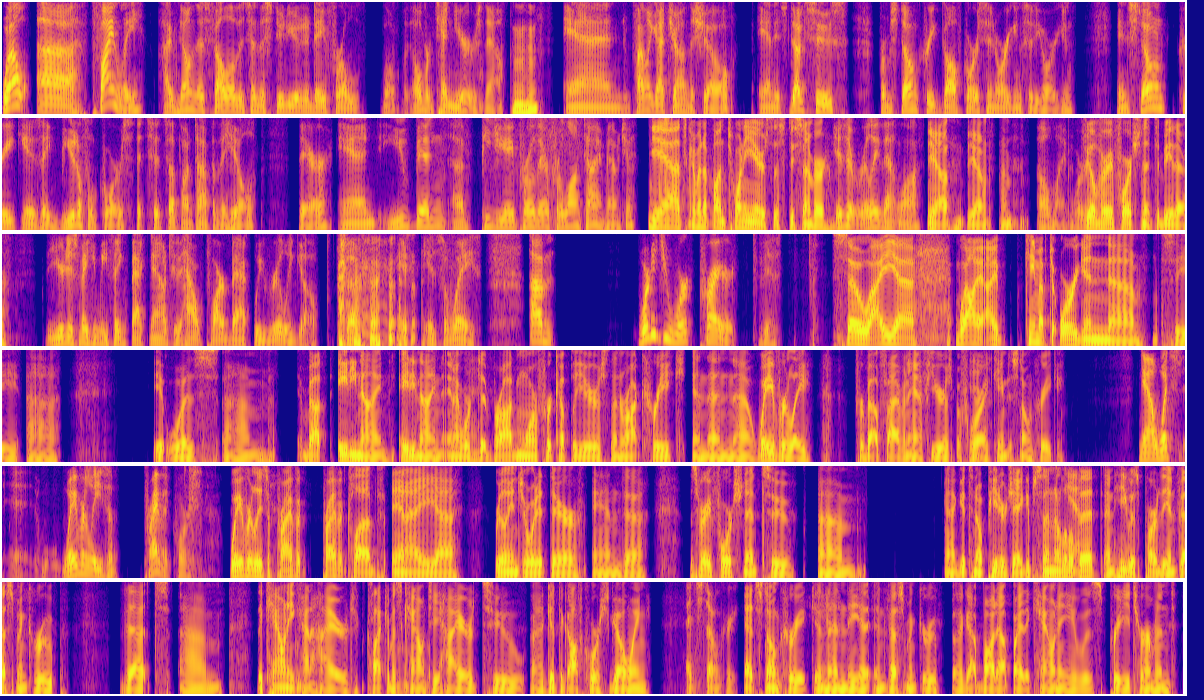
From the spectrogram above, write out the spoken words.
Well, uh, finally, I've known this fellow that's in the studio today for a, well, over 10 years now. Mm-hmm. And finally got you on the show. And it's Doug Seuss from Stone Creek Golf Course in Oregon City, Oregon. And Stone Creek is a beautiful course that sits up on top of the hill there. And you've been a PGA pro there for a long time, haven't you? Yeah, it's coming up on 20 years this December. Is it really that long? Yeah, yeah. I Oh, my word. feel very fortunate to be there. You're just making me think back now to how far back we really go. So it, it's a ways. Um, where did you work prior to this? So I, uh, well, I, I came up to Oregon. Um, let's see, uh, it was um, about 89, 89, and I worked Okay. at Broadmoor for a couple of years, then Rock Creek, and then uh, Waverley for about five and a half years before Yeah. I came to Stone Creek. Now, what's uh, Waverley's a private course? Waverley's a private private club, and I uh, really enjoyed it there, and uh, was very fortunate to um, uh, get to know Peter Jacobsen a little Yeah. bit, and he was part of the investment group that um, the county kind of hired, Clackamas County hired to uh, get the golf course going At Stone Creek. at Stone Creek, and Yeah. then the uh, investment group uh, got bought out by the county. It was predetermined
